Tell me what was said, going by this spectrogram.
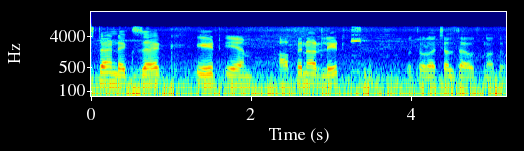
stand exact at A M half an hour late तो थोड़ा चलता है उतना तो।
